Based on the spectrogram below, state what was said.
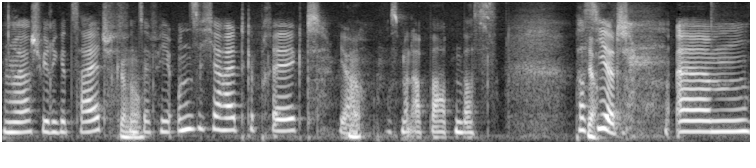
Ja, schwierige Zeit, genau. von sehr viel Unsicherheit geprägt. Ja, ja. muss man abwarten, was passiert. Ja. Ähm,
